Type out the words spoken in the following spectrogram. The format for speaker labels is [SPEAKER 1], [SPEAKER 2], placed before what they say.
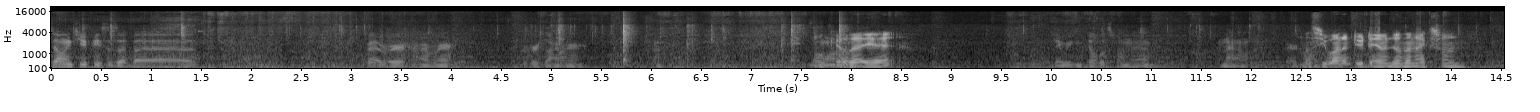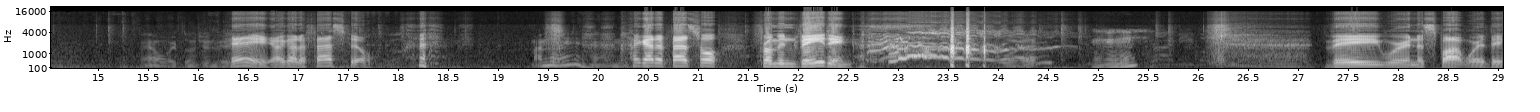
[SPEAKER 1] There's only two pieces of uh, whatever armor, reverse armor.
[SPEAKER 2] Won't kill that yet.
[SPEAKER 1] I think we can kill this one now. No.
[SPEAKER 2] Unless
[SPEAKER 1] one.
[SPEAKER 2] you want to do damage on the next one.
[SPEAKER 1] Yeah, we'll wait for them to invade.
[SPEAKER 3] Hey, I got a fast fill.
[SPEAKER 1] My man.
[SPEAKER 3] I got a fast fill from invading.
[SPEAKER 1] what?
[SPEAKER 4] Hmm?
[SPEAKER 3] they were in a spot where they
